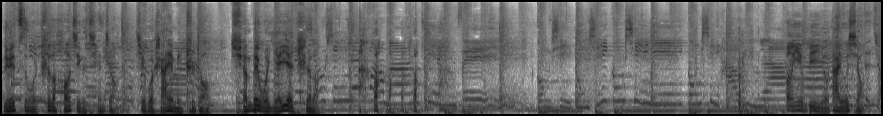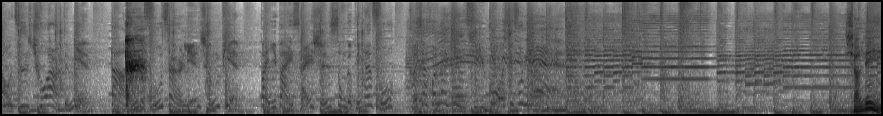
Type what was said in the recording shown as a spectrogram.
有一次我吃了好几个钱饺子，结果啥也没吃着，全被我爷爷吃了。放硬币有大有小。小丽，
